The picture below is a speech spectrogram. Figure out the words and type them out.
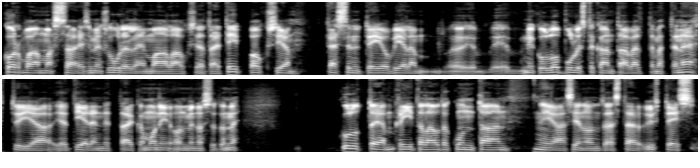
korvaamassa esimerkiksi uudelleenmaalauksia tai teippauksia. Tässä nyt ei ole vielä niin lopullista kantaa välttämättä nähty ja, ja tiedän, että aika moni on menossa tuonne kuluttajan riitalautakuntaan ja siinä on tästä yhteis ö,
